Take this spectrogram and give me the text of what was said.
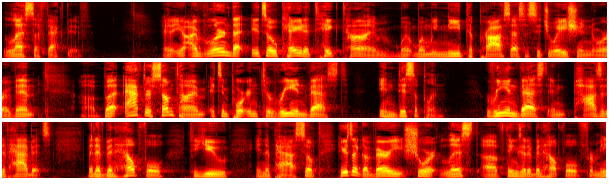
less effective. And you know, I've learned that it's okay to take time when, when we need to process a situation or event. Uh, but after some time, it's important to reinvest in discipline, reinvest in positive habits that have been helpful to you in the past. So here's like a very short list of things that have been helpful for me.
